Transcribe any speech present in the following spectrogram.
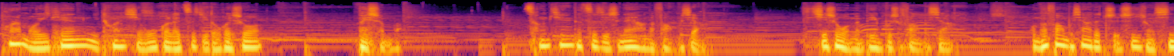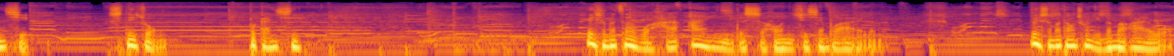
突然某一天，你突然醒悟过来，自己都会说：“为什么？曾经的自己是那样的放不下。其实我们并不是放不下，我们放不下的只是一种心情，是那种不甘心。为什么在我还爱你的时候，你却先不爱了呢？为什么当初你那么爱我，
